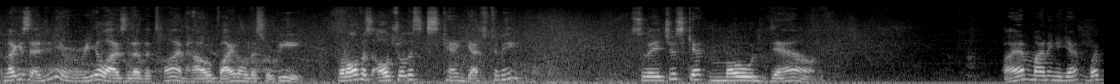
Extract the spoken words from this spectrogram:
And like I said, I didn't even realize it at the time how vital this would be. But all of his Ultralisks can't get to me, so they just get mowed down. I am mining again. What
